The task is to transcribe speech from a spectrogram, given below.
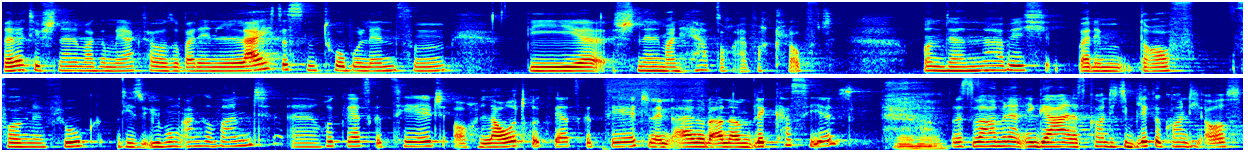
relativ schnell mal gemerkt habe, so bei den leichtesten Turbulenzen, wie schnell mein Herz auch einfach klopft. Und dann habe ich bei dem darauf folgenden Flug diese Übung angewandt, äh, rückwärts gezählt, auch laut rückwärts gezählt den einen oder anderen Blick kassiert. Mhm. Und es war mir dann egal, das konnte ich, die Blicke konnte ich aus,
